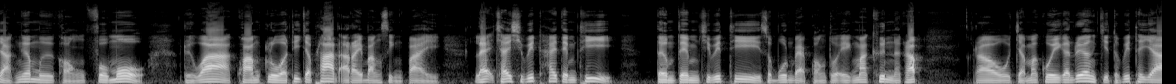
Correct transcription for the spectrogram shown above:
จากเงื่อมมือของโฟโมหรือว่าความกลัวที่จะพลาดอะไรบางสิ่งไป และใช้ชีวิตให้เต็มที่ เติมเต็มชีวิตที่สมบูรณ์แบบของตัวเองมากขึ้นนะครับ เราจะมาคุยกันเรื่องจิตวิทยา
